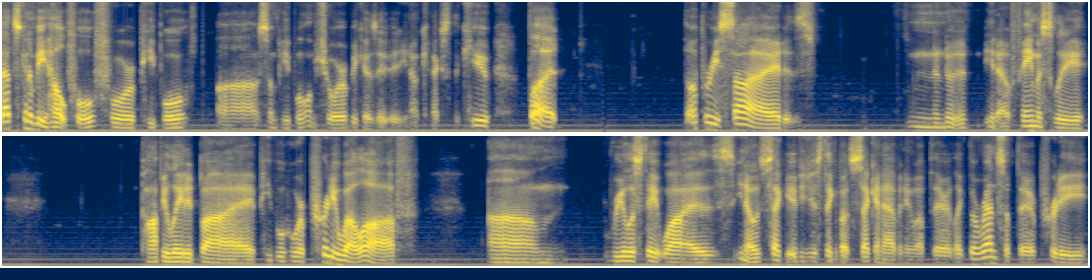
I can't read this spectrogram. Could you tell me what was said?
that's going to be helpful for people, uh, some people, I'm sure, because it you know connects to the Q. But the Upper East Side is, you know, famously populated by people who are pretty well off. Um, real estate wise, you know, sec- if you just think about Second Avenue up there, like the rents up there are pretty,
